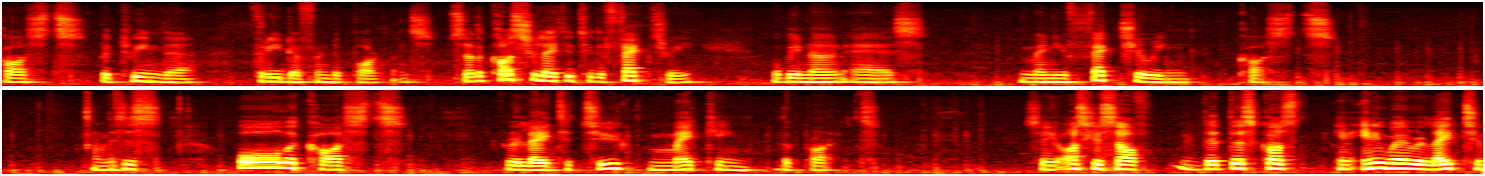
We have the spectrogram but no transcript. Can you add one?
costs between the three different departments. So the costs related to the factory will be known as manufacturing costs. And this is all the costs related to making the product. So you ask yourself, did this cost in any way relate to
